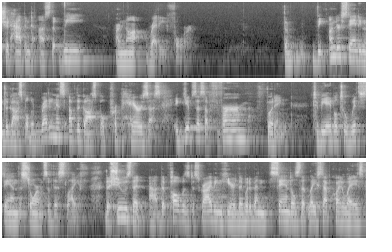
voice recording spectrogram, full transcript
should happen to us that we are not ready for the, the understanding of the gospel, the readiness of the gospel prepares us. It gives us a firm footing to be able to withstand the storms of this life. The shoes that, uh, that Paul was describing here, they would have been sandals that laced up quite a ways,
